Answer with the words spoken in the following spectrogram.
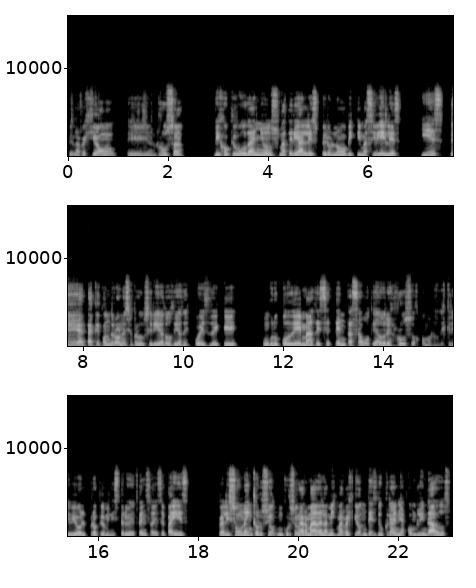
la región eh, rusa dijo que hubo daños materiales, pero no víctimas civiles, y este ataque con drones se produciría dos días después de que un grupo de más de 70 saboteadores rusos, como lo describió el propio Ministerio de Defensa de ese país, realizó una incursión, incursión armada en la misma región desde Ucrania con blindados,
